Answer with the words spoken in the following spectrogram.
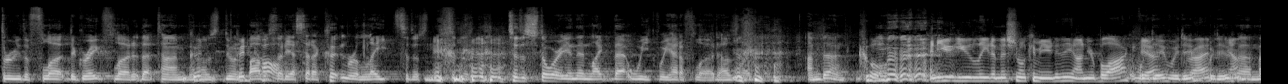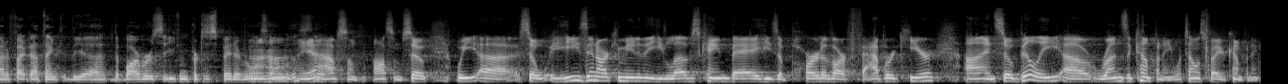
through the flood, the great flood at that time good, when I was doing a Bible call. study. I said I couldn't relate to the, to the, to the story, and then like that week we had a flood. I was like, I'm done. Cool. and you, you lead a missional community on your block? We yeah? do, we do, right? we do. Yeah. Uh, matter of fact, I think the uh, the barbers even participate every once in uh-huh. a while with us. Yeah, so. awesome, awesome. So we uh, so he's in our community. He loves Cane Bay. He's a part of our fabric here, uh, and so Billy uh, runs a company. Well, tell us about your company.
